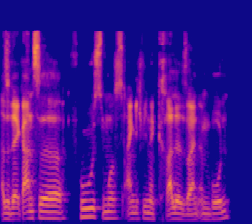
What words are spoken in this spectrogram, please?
Also der ganze Fuß muss eigentlich wie eine Kralle sein im Boden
